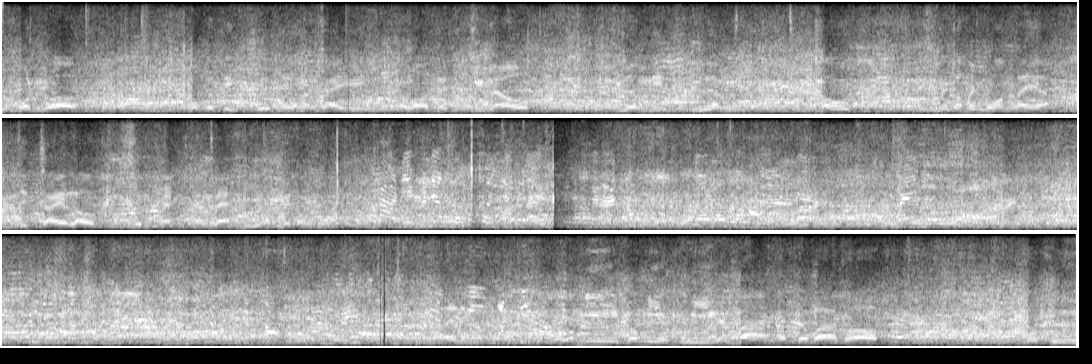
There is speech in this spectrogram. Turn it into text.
ุกๆคนก็ปกติคือให้กำลังใจตลอดแต่จริง ๆ แล้วเรื่องนี้เรื่องเขาไม่ต้องเป็นห่วงอะไรอะจิตใจเราเข้มแข็งแข็งแรงดีครับไม่ต้องห่วงข่าวนี้มันยังรบกวนจิตใจพี่ไหมคะตอนเราทำงานอะไรอย่างเงี้ยไม่เลยไม่ครับอะไรนะครับก็มีก็มีคุยกันบ้างครับ แต่ว่าก็ก็คือ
